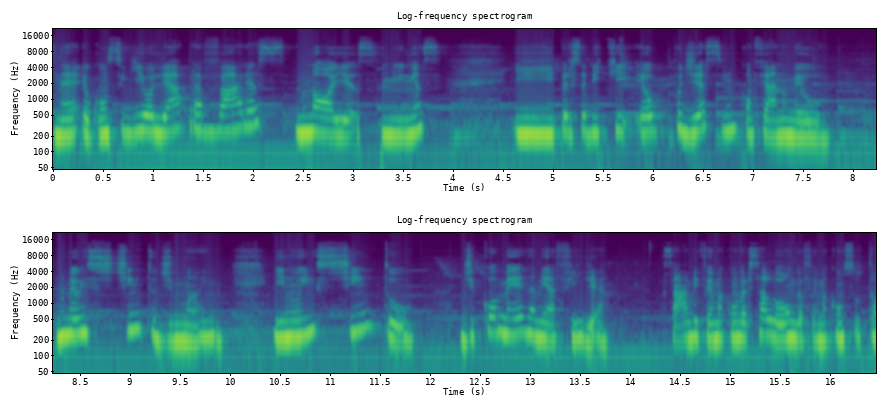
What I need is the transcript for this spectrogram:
né? Eu consegui olhar para várias noias minhas e percebi que eu podia sim confiar no meu no meu instinto de mãe e no instinto de comer da minha filha, sabe? Foi uma conversa longa, foi uma consulta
